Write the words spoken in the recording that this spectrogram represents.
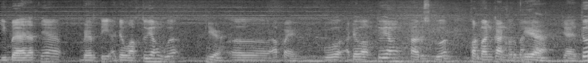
ibaratnya berarti ada waktu yang gue iya eh, apa ya? Gue ada waktu yang harus gue korbankan. iya ya itu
